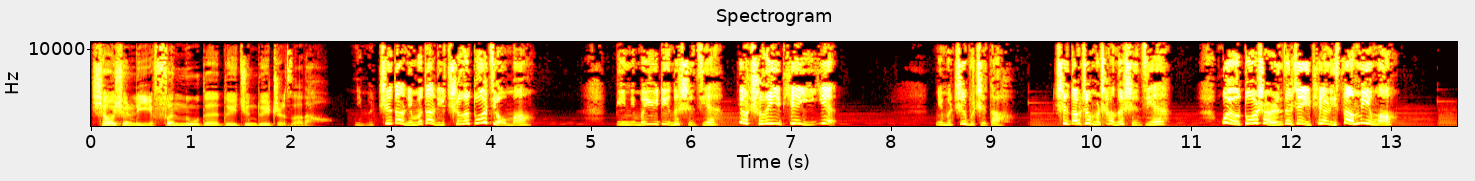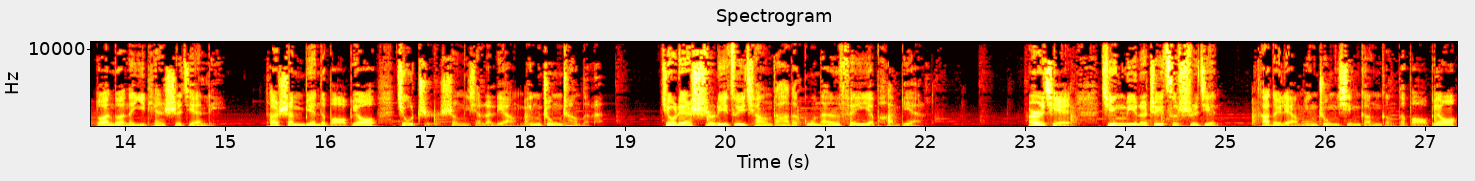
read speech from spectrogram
萧勋礼愤怒的对军队指责道：“你们知道你们到底迟了多久吗？”比你们预定的时间要迟了一天一夜，你们知不知道，迟到这么长的时间，会有多少人在这一天里丧命吗？短短的一天时间里，他身边的保镖就只剩下了两名忠诚的了，就连实力最强大的顾南飞也叛变了，而且经历了这次事件，他对两名忠心耿耿的保镖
